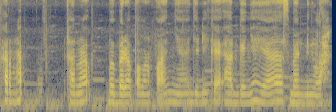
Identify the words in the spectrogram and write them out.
Karena karena beberapa manfaatnya. Jadi kayak harganya ya sebanding lah.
